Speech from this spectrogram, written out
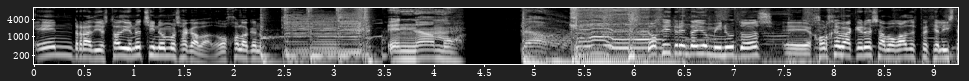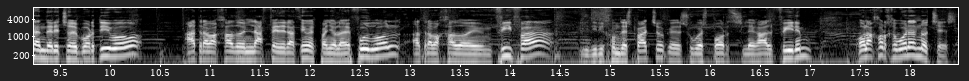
en Radio Estadio Noche y no hemos acabado. Ojo lo que no. 12 y 31 minutos. Eh, Jorge Vaquero es abogado especialista en Derecho Deportivo. Ha trabajado en la Federación Española de Fútbol. Ha trabajado en FIFA y dirige un despacho que es Subsports Legal Firm. Hola Jorge, buenas noches.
